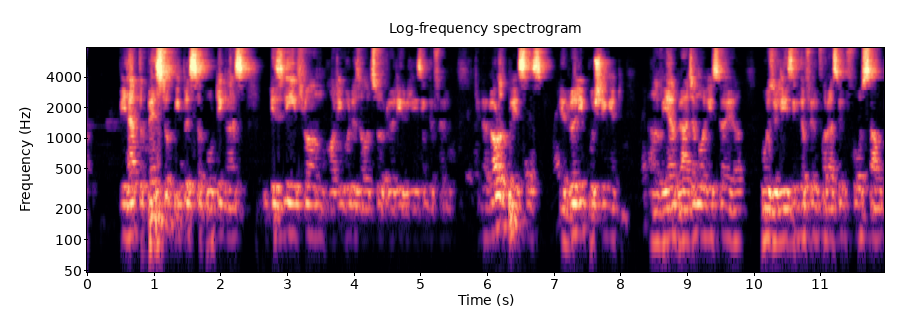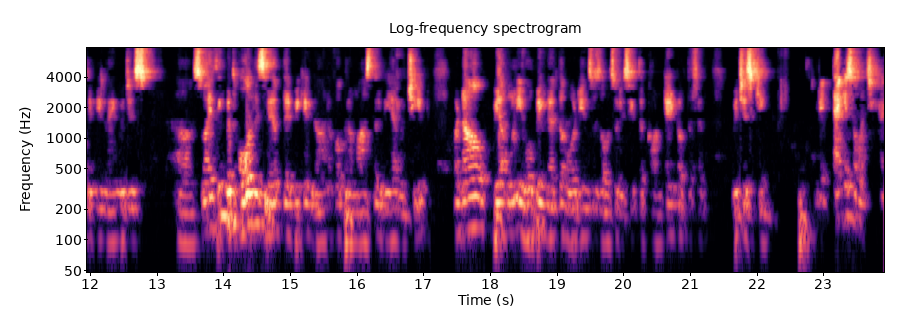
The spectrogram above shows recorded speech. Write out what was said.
we have the best of people supporting us. Disney from Hollywood is also really releasing the film in a lot of places. They're really pushing it. Uh, we have Rajamouli sir here, who's releasing the film for us in four South Indian languages. Uh, so I think with all this help that we can garner for Brahmastra, we have achieved. But now we are only hoping that the audiences also receive the content of the film, which is king. Great. Thank you so much.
